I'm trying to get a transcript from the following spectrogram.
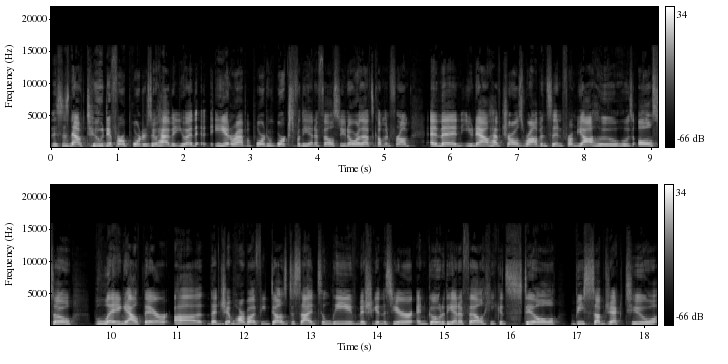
This is now two different reporters who have it. You had Ian Rapoport, who works for the NFL, so you know where that's coming from. And then you now have Charles Robinson from Yahoo, who's also laying out there uh, that Jim Harbaugh, if he does decide to leave Michigan this year and go to the NFL, he could still be subject to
